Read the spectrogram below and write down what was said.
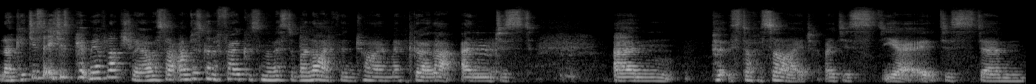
like it just it just put me off luxury. I was like, I'm just going to focus on the rest of my life and try and make a go of that, and just um, put the stuff aside. I just yeah, it just um,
